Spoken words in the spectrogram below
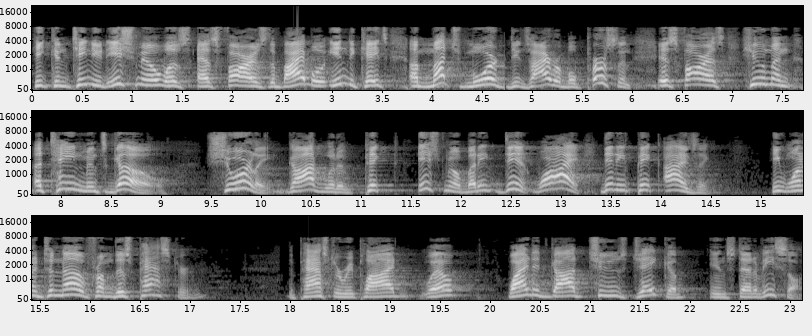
He continued, Ishmael was, as far as the Bible indicates, a much more desirable person as far as human attainments go. Surely God would have picked Ishmael, but he didn't. Why did he pick Isaac? He wanted to know from this pastor. The pastor replied, Well, why did God choose Jacob instead of Esau?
